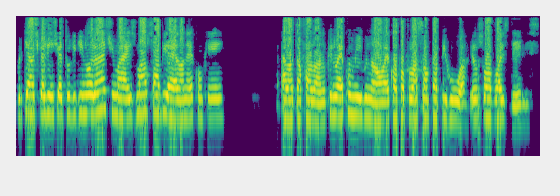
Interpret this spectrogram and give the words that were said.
Porque acho que a gente é tudo ignorante, mas mal sabe ela, né? Com quem ela tá falando. Que não é comigo, não. É com a população pop rua. Eu sou a voz deles.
